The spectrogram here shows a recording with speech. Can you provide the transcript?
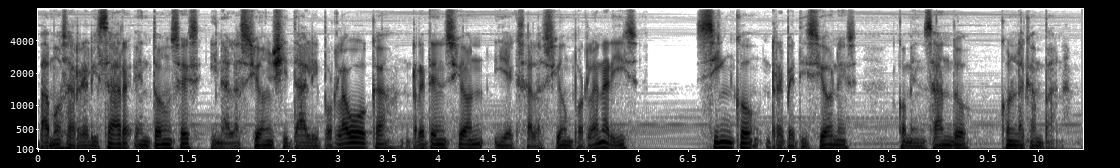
Vamos a realizar entonces inhalación Shitali por la boca, retención y exhalación por la nariz, cinco repeticiones comenzando con la campana.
